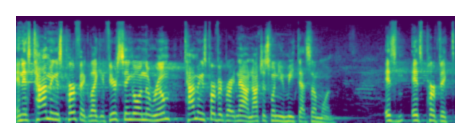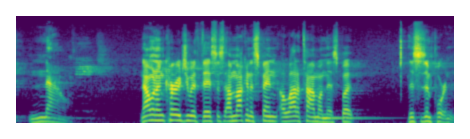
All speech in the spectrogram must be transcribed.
And his timing is perfect. Like if you're single in the room, timing is perfect right now, not just when you meet that someone. It's, it's perfect now. Now I want to encourage you with this. I'm not going to spend a lot of time on this, but this is important.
